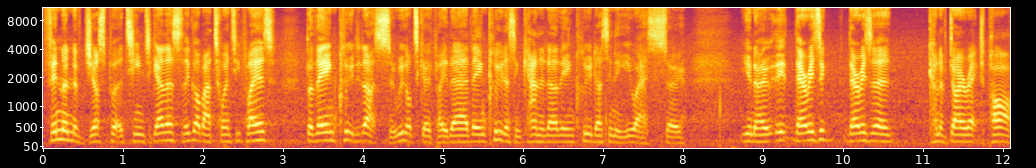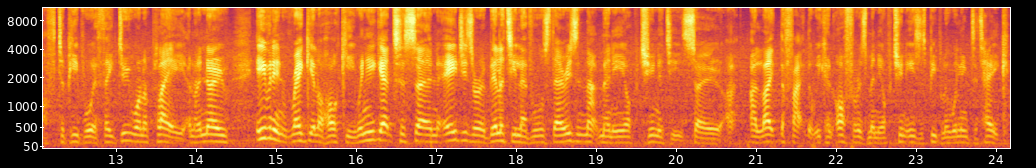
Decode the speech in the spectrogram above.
Finland have just put a team together, so they've got about 20 players, but they included us. So, we got to go play there. They include us in Canada, they include us in the US. So, you know, it, there is a there is a kind of direct path to people if they do want to play. And I know even in regular hockey, when you get to certain ages or ability levels, there isn't that many opportunities. So I, I like the fact that we can offer as many opportunities as people are willing to take.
